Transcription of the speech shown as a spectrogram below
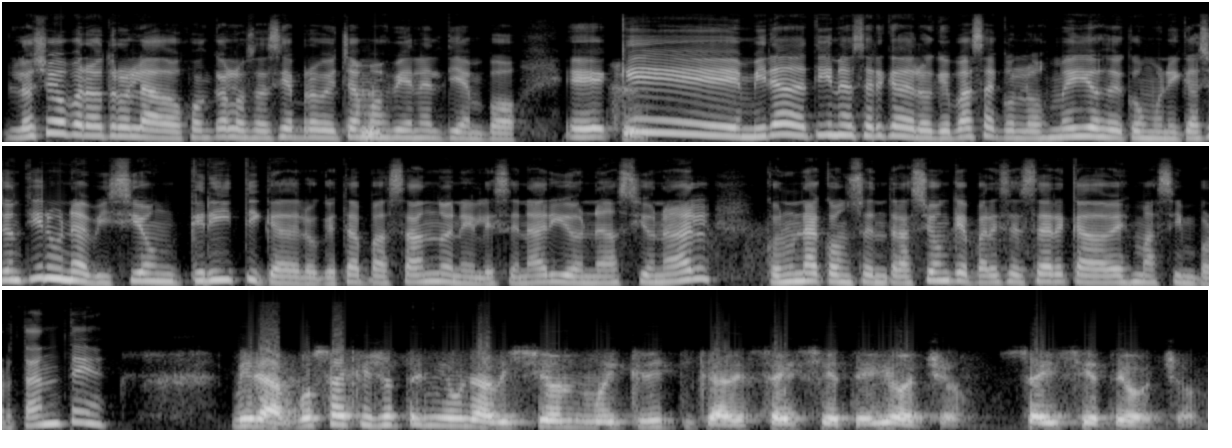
lo llevo para otro lado, Juan Carlos, así aprovechamos bien el tiempo. Eh, ¿Qué mirada tiene acerca de lo que pasa con los medios de comunicación? ¿Tiene una visión crítica de lo que está pasando en el escenario nacional con una concentración que parece ser cada vez más importante? Mira, vos sabés que yo tenía una visión muy crítica de 6, 7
